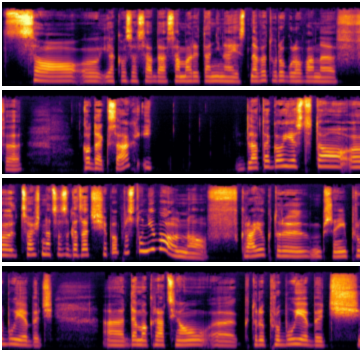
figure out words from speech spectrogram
co jako zasada Samarytanina jest nawet uregulowane w kodeksach i Dlatego jest to e, coś, na co zgadzać się po prostu nie wolno. W kraju, który przynajmniej próbuje być e, demokracją, e, który próbuje być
